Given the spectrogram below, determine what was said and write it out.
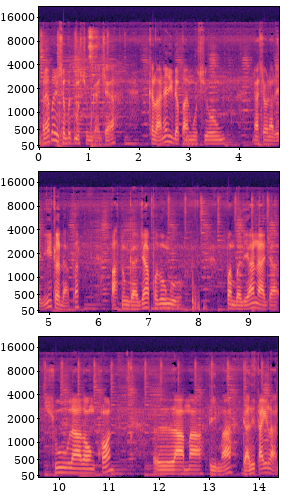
Kenapa disebut Museum Gajah? Karena di depan Museum Nasional ini terdapat patung gajah pelunggu pembelian Raja Sulalongkorn Lama 5 dari Thailand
